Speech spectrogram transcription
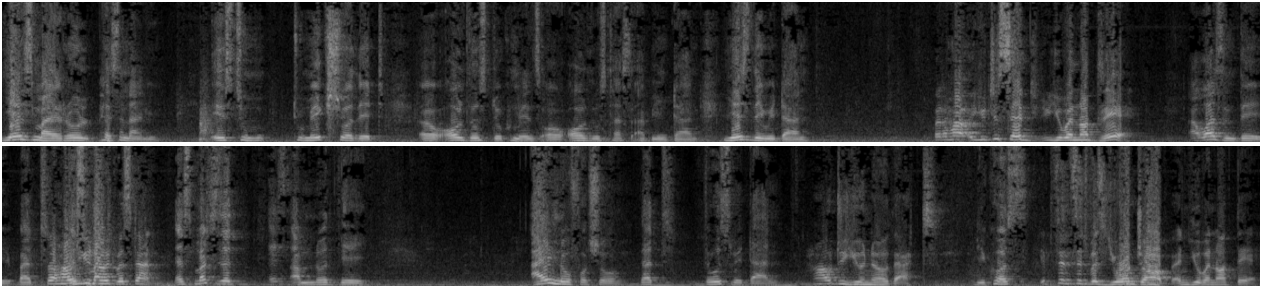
yes, my role personally is to, to make sure that uh, all those documents or all those tasks are being done. Yes, they were done. But how, you just said you were not there. I wasn't there, but So how do you know it was done? As much as, as I'm not there, I know for sure that those were done How do you know that? because since it was your job and you were not there.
